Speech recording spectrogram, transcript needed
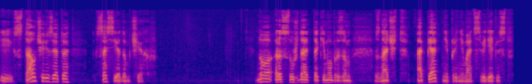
и стал через это соседом чехов. Но рассуждать таким образом значит опять не принимать свидетельств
